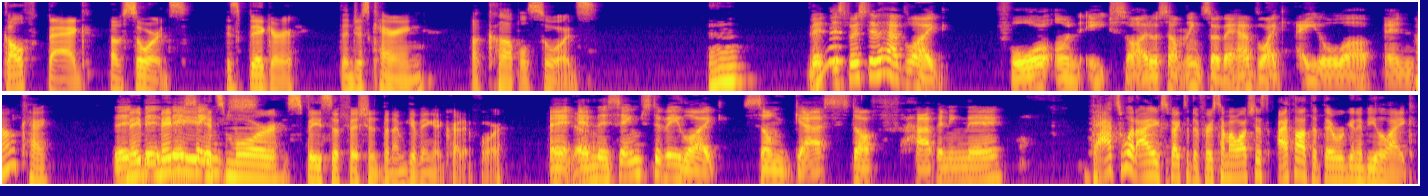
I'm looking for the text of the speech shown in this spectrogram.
golf bag of swords is bigger than just carrying a couple swords Eh, They're, they're supposed to have like four on each side or something, so they have like eight all up, and okay there- maybe there- maybe there it's more space efficient than i'm giving it credit for And, Yeah. and there seems to be like some gas stuff happening there. that's what i expected the first time i watched this i thought that there were going to be like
